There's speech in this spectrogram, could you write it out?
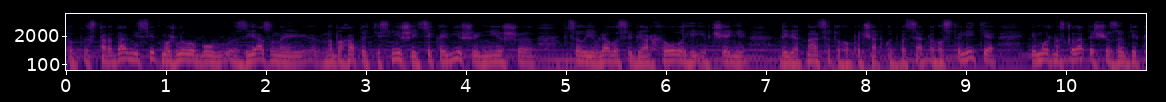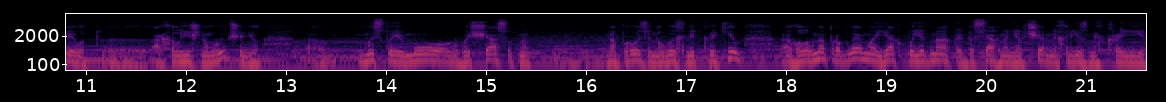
Тобто стародавній світ, можливо, був зв'язаний набагато тісніше і цікавіше, ніж е, це уявляли собі археологи і вчені 19-го, початку 20-го століття. І можна сказати, що завдяки от, е, археологічному вивченню е, ми стоїмо весь час от на на порозі нових відкриттів. Головна проблема як поєднати досягнення вчених різних країн.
